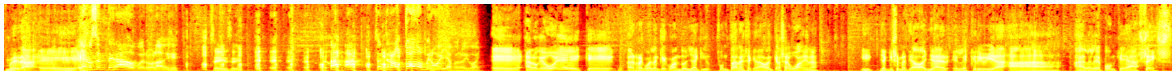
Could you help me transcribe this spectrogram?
Mira, eh, Ella no se ha enterado, pero la dejé. Sí, sí. Se enteraron todos menos ella, pero igual. eh, a lo que voy es que eh, recuerden que cuando Jackie Fontanes se quedaba en casa de Guayna y Jackie se metía a bañar, él le escribía a, a Lele Pons que haces.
